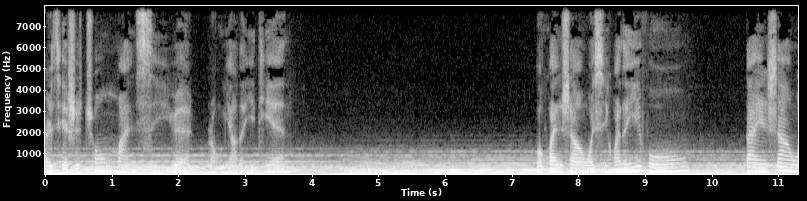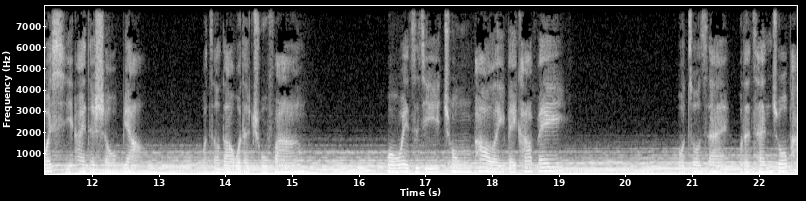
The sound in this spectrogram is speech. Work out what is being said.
而且是充满喜悦、荣耀的一天。我换上我喜欢的衣服，戴上我喜爱的手表，我走到我的厨房。我为自己冲泡了一杯咖啡。我坐在我的餐桌旁，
